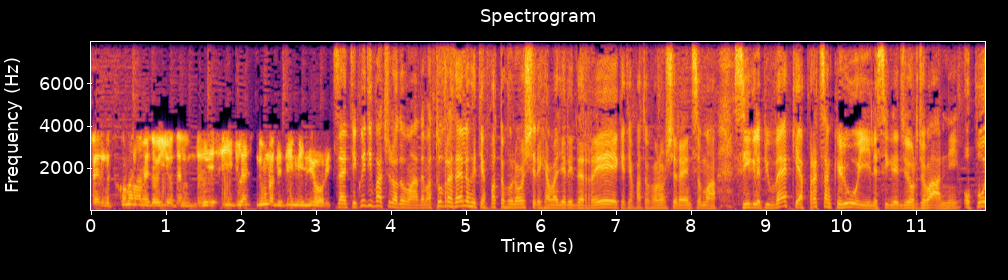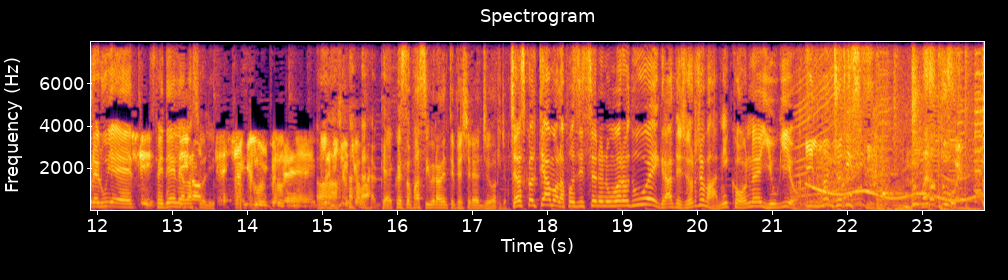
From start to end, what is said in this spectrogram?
per come la vedo io del- delle sigle, è uno dei dei migliori. Senti, qui ti faccio una domanda, ma tuo fratello che ti ha fatto conoscere i Cavalieri del Re, che ti ha fatto conoscere, insomma, sigle più vecchie, apprezza anche lui le sigle di Giorgio Vanni? Oppure lui è Sì, fedele sì, alla no, sua linea? C'è anche lui quelle, quelle Ah, di Giorgio Vanni. ok, questo fa sicuramente piacere a Giorgio. Ce l'ascoltiamo alla posizione numero 2, il grande Giorgio Vanni con Yu-Gi-Oh! Il Mangiadischi numero 2.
